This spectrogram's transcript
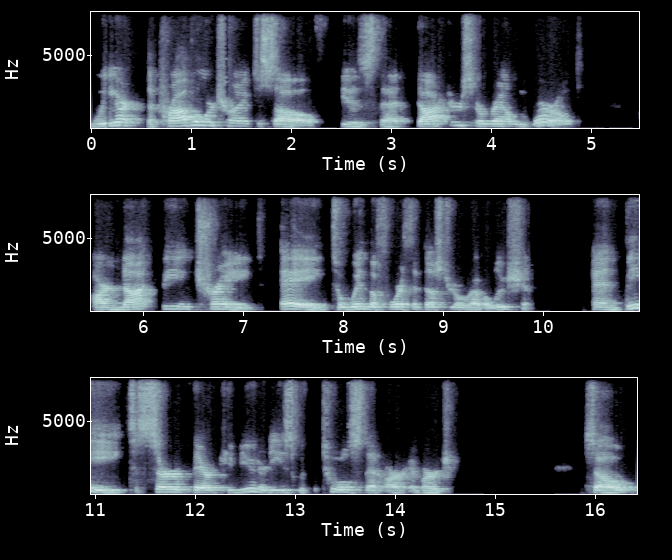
we are the problem we're trying to solve is that doctors around the world are not being trained a to win the fourth industrial revolution and b to serve their communities with the tools that are emerging. So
